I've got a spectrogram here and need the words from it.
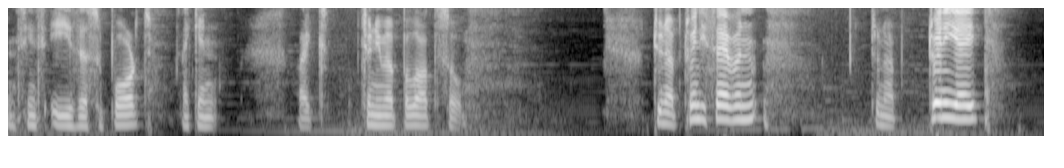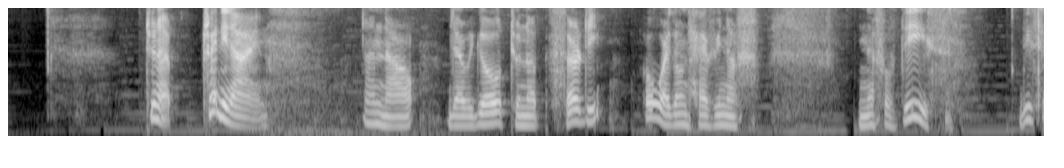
and since he is a support I can like tune him up a lot so. Tune up 27 tune up 28 tune up 29 and now there we go tune up 30 oh I don't have enough enough of these this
